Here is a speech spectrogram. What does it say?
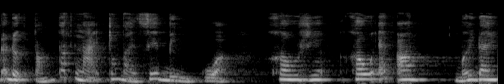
đã được tóm tắt lại trong bài phê bình của Khâu et on mới đây.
